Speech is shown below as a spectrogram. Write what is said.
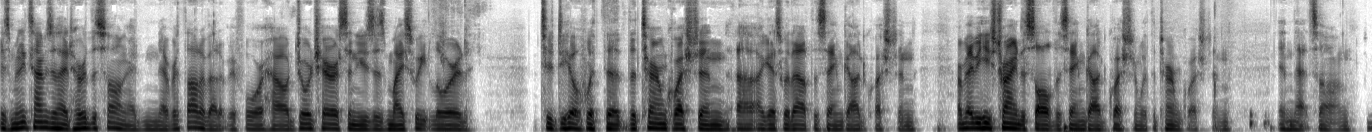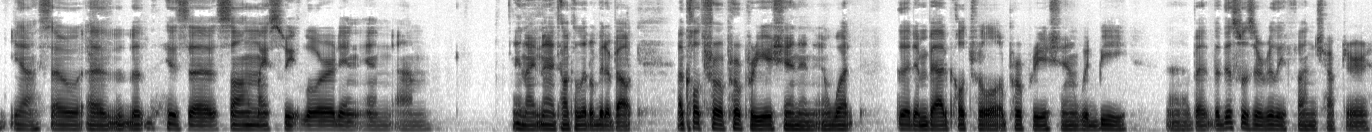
as many times as I'd heard the song, I'd never thought about it before. How George Harrison uses "My Sweet Lord" to deal with the the term question, uh, I guess, without the same God question, or maybe he's trying to solve the same God question with the term question in that song. Yeah. So uh, the, his uh, song "My Sweet Lord" and and um, and I, and I talk a little bit about a cultural appropriation and, and what good and bad cultural appropriation would be. Uh, but but this was a really fun chapter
